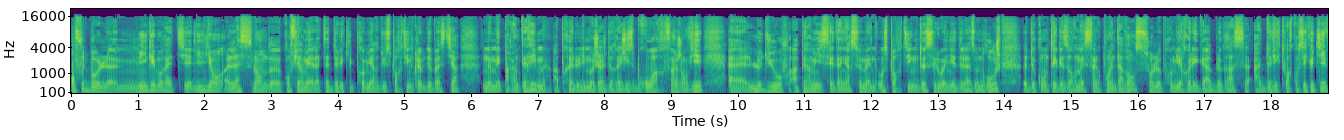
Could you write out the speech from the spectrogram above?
En football, Miguel Moretti et Lilian Lasland confirmés à la tête de l'équipe première du Sporting Club de Bastia, nommé par intérim après le limogeage de Régis Brouard fin janvier. Euh, le duo a permis ces dernières semaines au Sporting de s'éloigner de la zone rouge, de compter désormais 5 points d'avance sur le premier relégable grâce à deux victoires consécutives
